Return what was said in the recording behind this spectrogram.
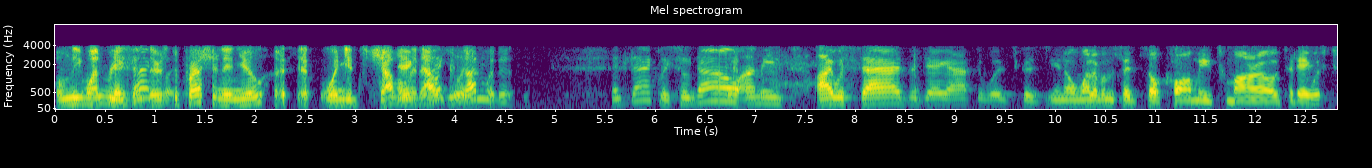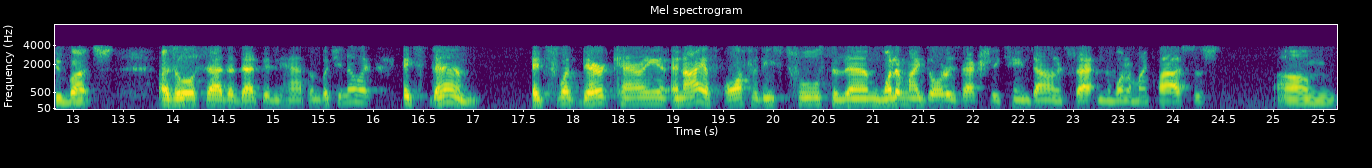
Only one reason. Exactly. There's depression in you. when you shovel exactly. it out, you're done with it. Exactly. So now, I mean, I was sad the day afterwards because you know one of them said they'll call me tomorrow. Today was too much. I was a little sad that that didn't happen. But you know what? It's them. It's what they're carrying, and I have offered these tools to them. One of my daughters actually came down and sat in one of my classes. Um,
